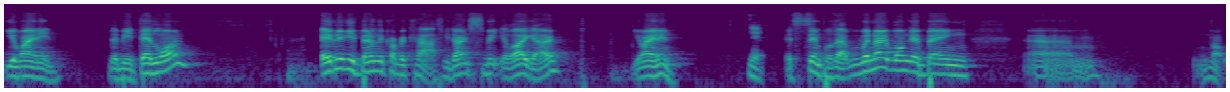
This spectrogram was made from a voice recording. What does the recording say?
you ain't in. There'll be a deadline. Even if you've been on the Cobra Cast, if you don't submit your logo, you ain't in. Yeah. It's simple as that. We're no longer being, um, not,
